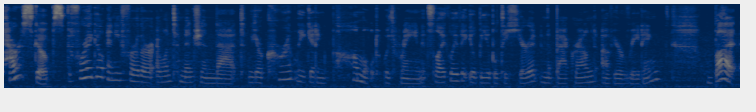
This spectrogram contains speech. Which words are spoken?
Tarotscopes. Before I go any further, I want to mention that we are currently getting pummeled with rain. It's likely that you'll be able to hear it in the background of your reading. But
